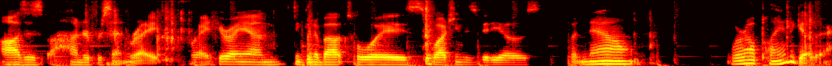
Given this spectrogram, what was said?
Oz is 100% right. Right here I am thinking about toys, watching these videos, but now we're all playing together.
